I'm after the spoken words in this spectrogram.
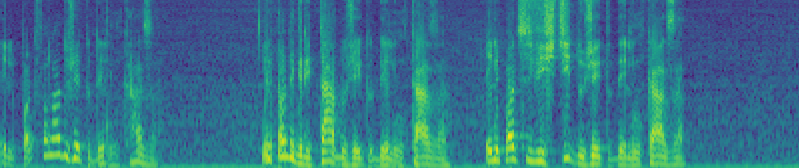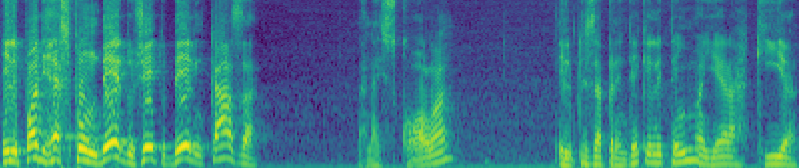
Ele pode falar do jeito dele em casa. Ele pode gritar do jeito dele em casa. Ele pode se vestir do jeito dele em casa. Ele pode responder do jeito dele em casa. Mas na escola, ele precisa aprender que ele tem uma hierarquia.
